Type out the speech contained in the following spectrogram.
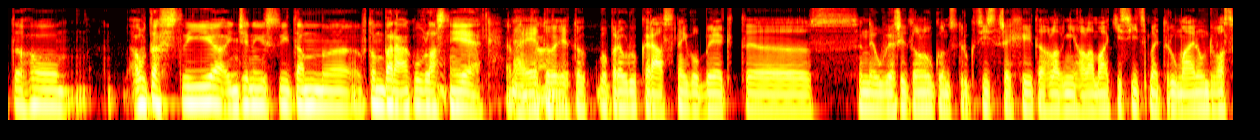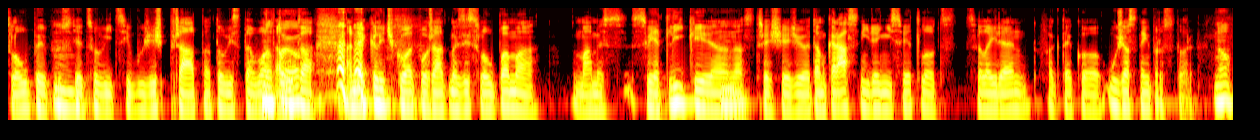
toho autařství a inženýrství tam eh, v tom baráku vlastně je. Ne, je to, je to opravdu krásný objekt eh, s neuvěřitelnou konstrukcí střechy. Ta hlavní hala má tisíc metrů, má jenom dva sloupy. Prostě hmm. co víc si můžeš přát na to vystavovat no to auta a nekličkovat pořád mezi sloupama máme světlíky na, hmm. na střeše, že je tam krásný denní světlo celý den, fakt jako úžasný prostor. No,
